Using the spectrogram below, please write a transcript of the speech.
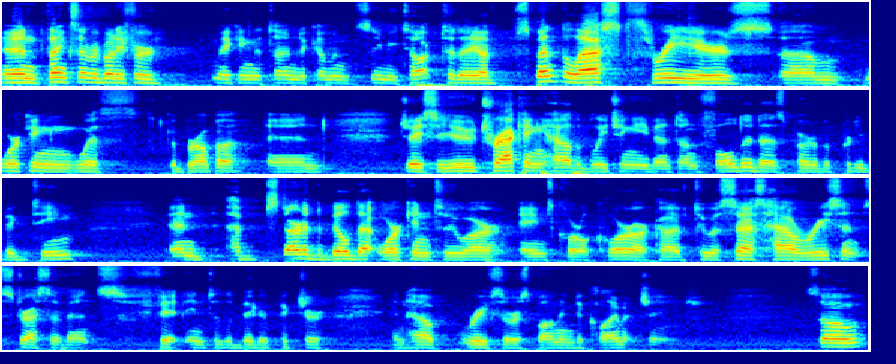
And thanks everybody for making the time to come and see me talk today. I've spent the last three years um, working with GBRMPA and JCU, tracking how the bleaching event unfolded as part of a pretty big team, and have started to build that work into our AIMS Coral Core Archive to assess how recent stress events fit into the bigger picture and how reefs are responding to climate change. So,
